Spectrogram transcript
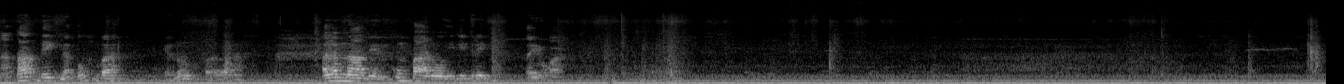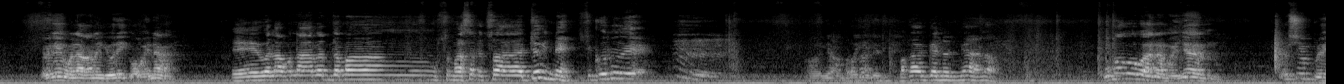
natabig, natumba, ganun, para alam natin kung paano iti-treat tayo ka. Pero ngayon, wala ka ng uric, okay na. Eh, wala akong nararamdamang sumasakit sa joint eh. Siguro eh, O, hindi ka baka, patagilid. baka ganun nga ano. Bumababa naman yan. Pero siyempre,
